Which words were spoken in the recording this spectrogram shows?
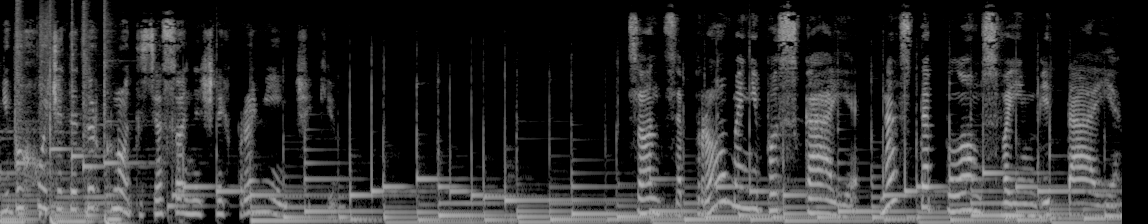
ніби хочете торкнутися сонячних промінчиків. Сонце промені пускає, нас теплом своїм вітає.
